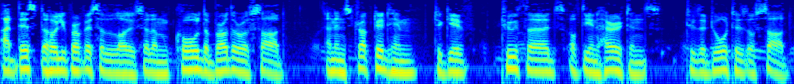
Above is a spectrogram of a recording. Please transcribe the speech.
At this, the Holy Prophet called the brother of Saad and instructed him to give two thirds of the inheritance to the daughters of Saad,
